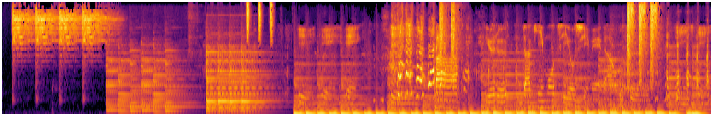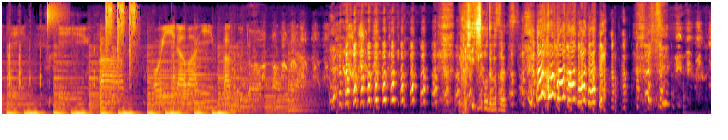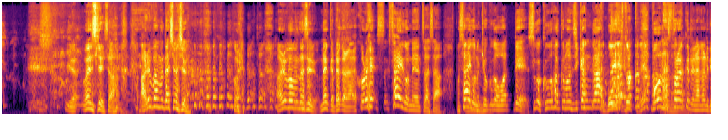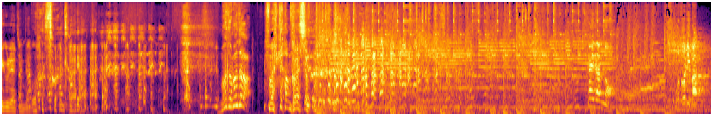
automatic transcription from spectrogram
以上でございや、マジでさ、アルバム出しましょうよ。これ。アルバム出せるよ。なんかだから、これ、最後のやつはさ、もう最後の曲が終わって、すごい空白の時間があって、ボーナストラックねボーナストラックで流れてくるやつみたいな。ボーナストラックねまだまだ またまた。階段の踊り場。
